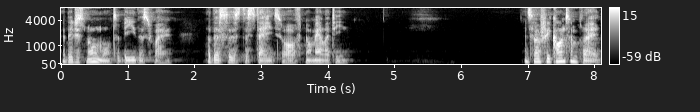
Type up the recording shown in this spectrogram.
that they're just normal to be this way, that this is the state of normality. And so if we contemplate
